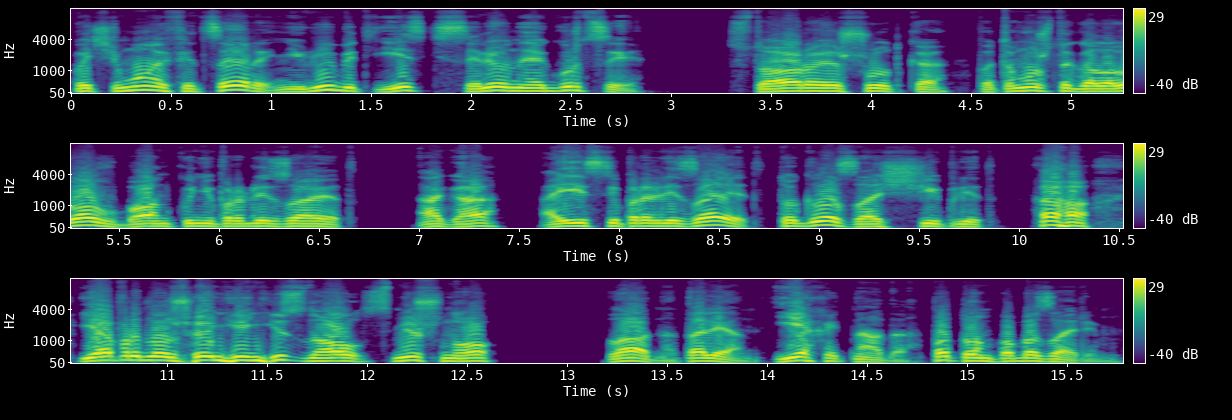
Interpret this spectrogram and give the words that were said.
Почему офицеры не любят есть соленые огурцы? Старая шутка, потому что голова в банку не пролезает. Ага, а если пролезает, то глаза щиплет. Ха-ха, я продолжения не знал, смешно. Ладно, Толян, ехать надо, потом побазарим.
